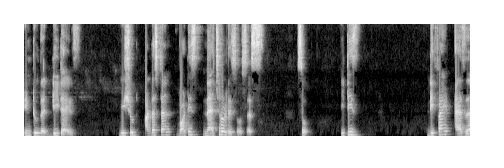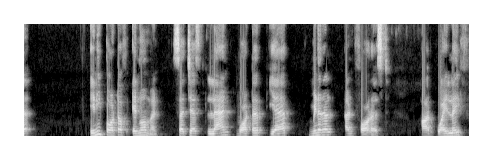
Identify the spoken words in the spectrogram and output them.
into the details, we should understand what is natural resources. So it is defined as a any part of environment such as land, water, air, mineral and forest or wildlife,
